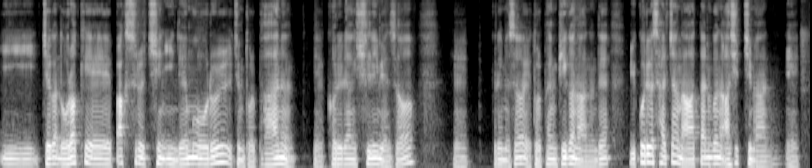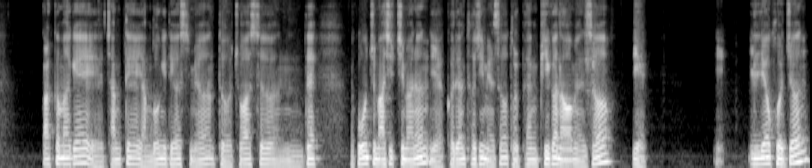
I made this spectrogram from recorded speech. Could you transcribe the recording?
이 제가 노랗게 박스를 친 이 네모를 지금 돌파하는 예, 거래량이 실리면서 예, 그러면서 예, 돌파형 B가 나왔는데 윗꼬리가 살짝 나왔다는 건 아쉽지만 예, 깔끔하게 예, 장대 양봉이 되었으면 더 좋았었는데 그건 좀 아쉽지만은 예, 거래량 터지면서 돌파형 B가 나오면서 예, 예, 인력 호전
